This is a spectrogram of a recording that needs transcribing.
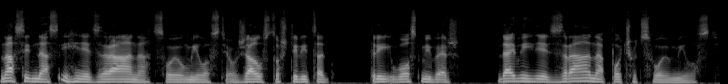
Nasyť nás i hneď z rána svojou milosťou. Žalm 140, 3, 8 verš. Daj mi hneď z rána počuť svoju milosť.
